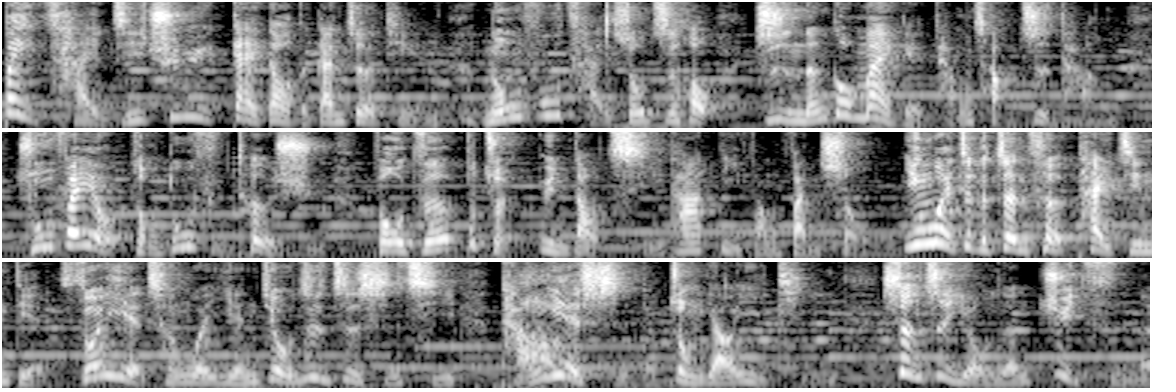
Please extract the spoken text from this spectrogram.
被采集区域盖到的甘蔗田，农夫采收之后只能够卖给糖厂制糖，除非有总督府特许，否则不准运到其他地方贩售。因为这个政策太经典，所以也成为研究日治时期糖业史的重要议题。甚至有人据此呢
